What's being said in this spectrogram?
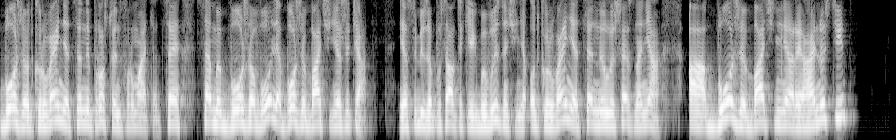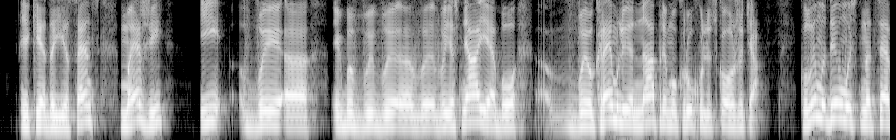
Боже откровення це не просто інформація, це саме Божа воля, Боже бачення життя. Я собі записав таке якби визначення. Откровення це не лише знання, а Боже бачення реальності, яке дає сенс, межі і ви, е, якби ви, ви, е, ви, виясняє або е, виокремлює напрямок руху людського життя. Коли ми дивимося на це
